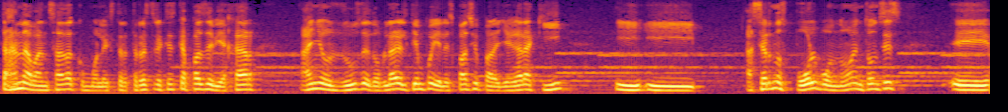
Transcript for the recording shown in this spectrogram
tan avanzada como la extraterrestre que es capaz de viajar años luz de doblar el tiempo y el espacio para llegar aquí y, y hacernos polvo, ¿no? Entonces, eh,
